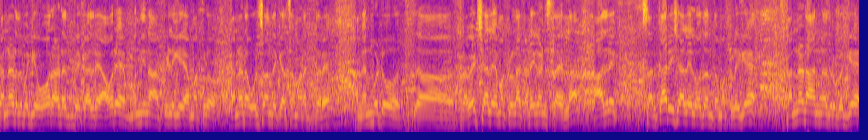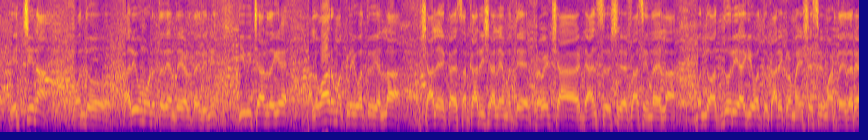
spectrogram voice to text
ಕನ್ನಡದ ಬಗ್ಗೆ ಹೋರಾಡೋದು ಬೇಕಾದರೆ ಅವರೇ ಮುಂದಿನ ಪೀಳಿಗೆಯ ಮಕ್ಕಳು ಕನ್ನಡ ಉಳಿಸೋಂಥ ಕೆಲಸ ಮಾಡಕ್ತಾರೆ ಹಂಗನ್ಬಿಟ್ಟು ಪ್ರೈವೇಟ್ ಶಾಲೆಯ ಮಕ್ಕಳನ್ನ ಕಡೆಗಣಿಸ್ತಾ ಇಲ್ಲ. ಆದರೆ ಸರ್ಕಾರಿ ಶಾಲೆಯಲ್ಲಿ ಓದೋಂಥ ಮಕ್ಕಳಿಗೆ ಕನ್ನಡ ಅನ್ನೋದ್ರ ಬಗ್ಗೆ ಹೆಚ್ಚಿನ ಒಂದು ಅರಿವು ಮೂಡುತ್ತದೆ ಅಂತ ಹೇಳ್ತಾ ಇದ್ದೀನಿ. ಈ ವಿಚಾರದಾಗೆ ಹಲವಾರು ಮಕ್ಕಳು ಇವತ್ತು ಎಲ್ಲ ಶಾಲೆ, ಕ, ಸರ್ಕಾರಿ ಶಾಲೆ ಮತ್ತು ಪ್ರೈವೇಟ್ ಶಾ ಡ್ಯಾನ್ಸ್ ಕ್ಲಾಸಿಂದ ಎಲ್ಲ ಬಂದು ಅದ್ಧೂರಿಯಾಗಿ ಇವತ್ತು ಕಾರ್ಯಕ್ರಮ ಯಶಸ್ವಿ ಮಾಡ್ತಾ ಇದ್ದಾರೆ.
